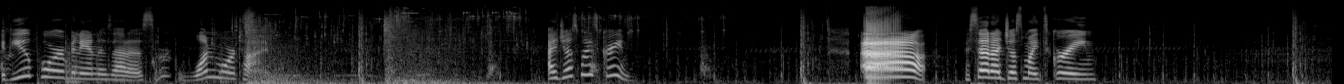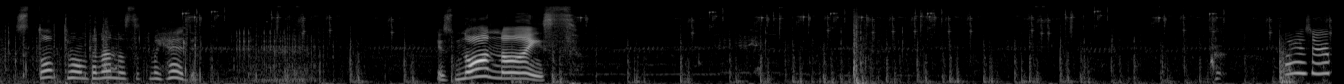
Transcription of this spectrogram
If you pour bananas at us one more time, I just might scream. Ah! I said I just might scream. Stop throwing bananas at my head. It's not nice. Why is there a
